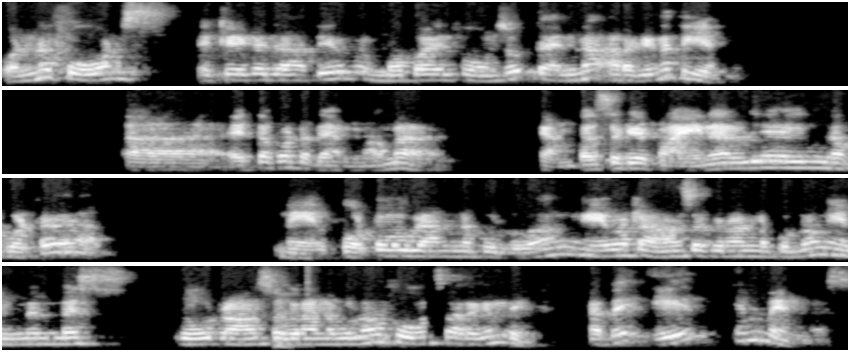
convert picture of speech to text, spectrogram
ඔන්න ෆෝන්ස් එක එක જાතිය මොබයිල් ෆෝන්ස් උත් එන්න අරගෙන තියෙනවා. එතකොට දැන් මම කැම්පස් එකේ ෆයිනල් ඉයර් ඉන්නකොට මේ ෆොටෝ ගන්න පුළුවන් ඒවට ආන්සර් කරන්න පුළුවන් MMS රෝ ට්‍රාන්ස්ෆර් කරන්න පුළුවන් ෆෝන්ස් අරගෙන දෙන්න. හැබැයි ඒ MMS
